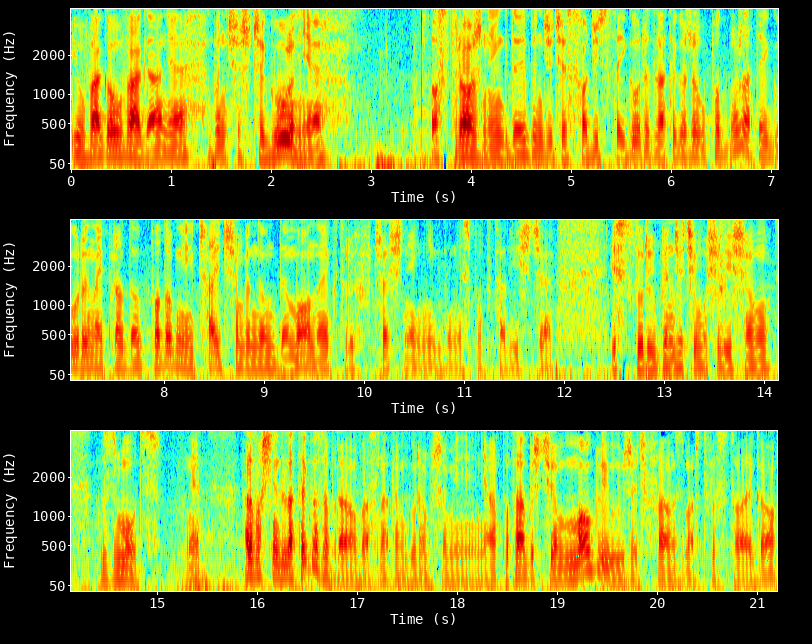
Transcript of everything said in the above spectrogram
I uwaga, uwaga, nie? Bądźcie szczególnie ostrożni, gdy będziecie schodzić z tej góry, dlatego że u podnóża tej góry najprawdopodobniej czaić się będą demony, których wcześniej nigdy nie spotkaliście i z których będziecie musieli się zmóc. Nie? Ale właśnie dlatego zabrałem was na tę górę przemienienia, po to, abyście mogli ujrzeć chwałę zmartwychwstałego,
